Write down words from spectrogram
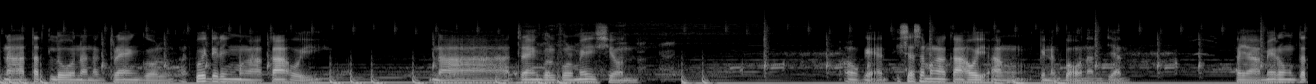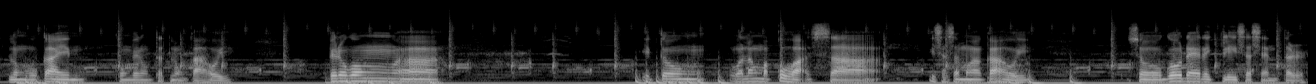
na tatlo na nag-triangle at pwede ring mga kahoy na triangle formation Okay, at isa sa mga kahoy ang pinagbaonan diyan. Kaya merong tatlong hukayin kung merong tatlong kahoy. Pero kung uh, itong walang makuha sa isa sa mga kahoy, so go directly sa center.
